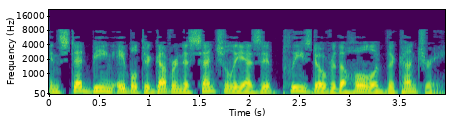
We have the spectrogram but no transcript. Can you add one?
instead being able to govern essentially as it pleased over the whole of the country.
